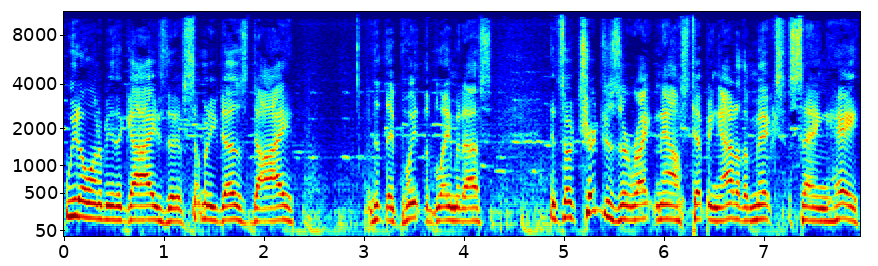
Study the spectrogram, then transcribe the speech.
We don't want to be the guys that if somebody does die, that they point the blame at us. And so churches are right now stepping out of the mix saying, hey,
